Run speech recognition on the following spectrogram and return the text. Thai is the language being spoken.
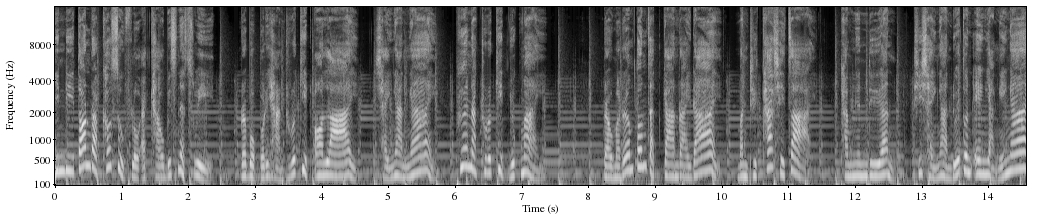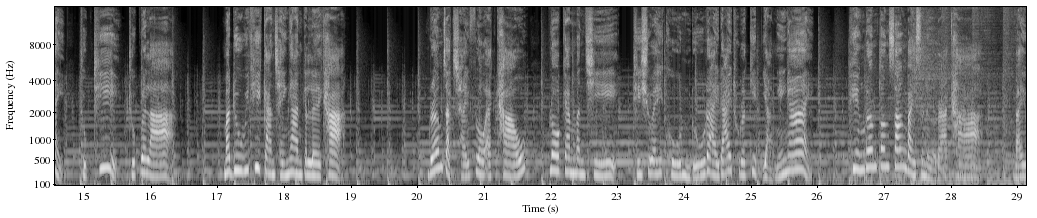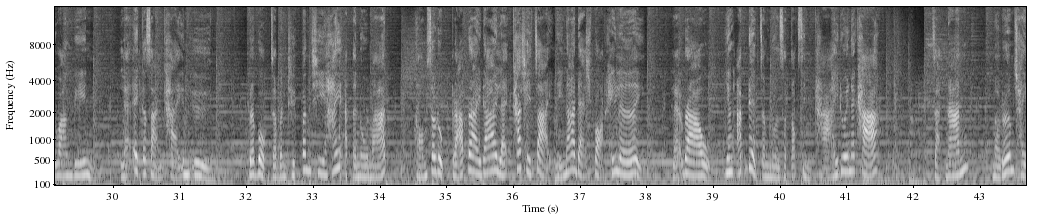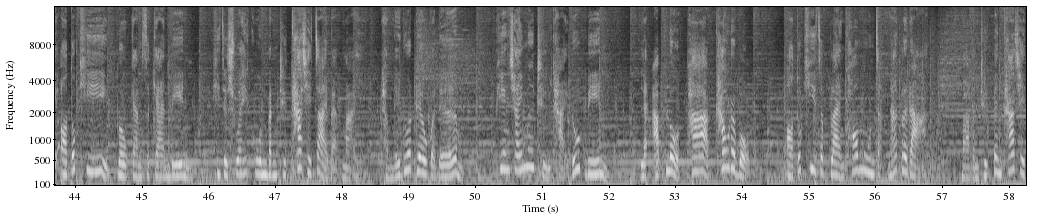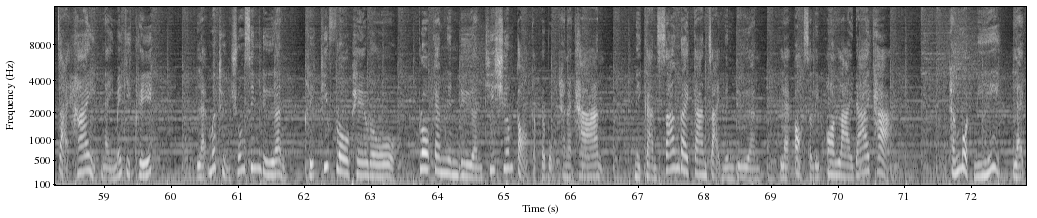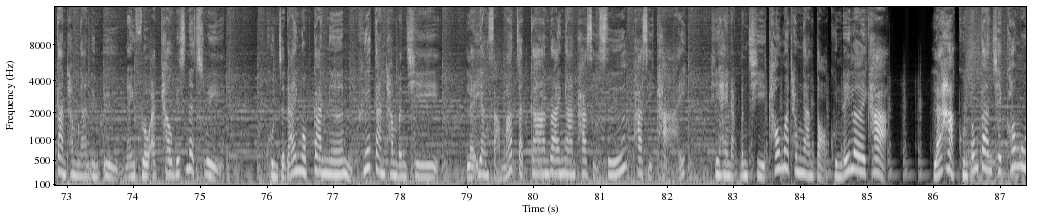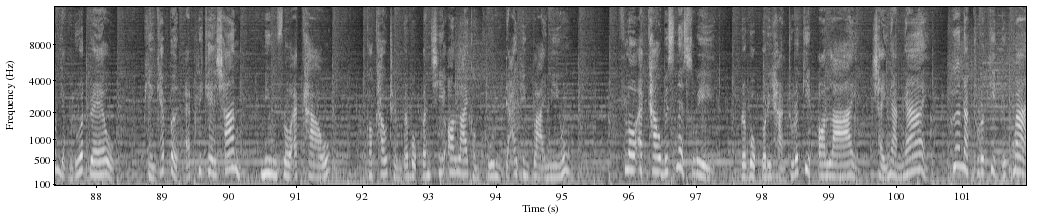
ยินดีต้อนรับเข้าสู่ Flow Account Business Suite ระบบบริหารธุรกิจออนไลน์ ใช้งานง่าย เพื่อนักธุรกิจยุคใหม่ เรามาเริ่มต้นจัดการรายได้ บันทึกค่าใช้จ่ายทำเงินเดือนที่ใช้งานด้วยตนเองอย่างง่าย ๆ ทุกที่ทุกเวลา มาดูวิธีการใช้งานกันเลยค่ะ เริ่มจากใช้ Flow Account โปรแกรมบัญชี ที่ช่วยให้คุณรู้รายได้ธุรกิจอย่างง่าย ๆ เพียงเริ่มต้นสร้างใบเสนอราคา ใบวางบิน และเอกสารขายอื่น ๆ ระบบจะบันทึกบัญชีให้อัตโนมัติ พร้อมสรุปกราฟรายได้และค่าใช้จ่ายในหน้าแดชบอร์ดให้เลย และเรายังอัปเดตจำนวนสต็อกสินค้าให้ด้วยนะคะ จากนั้นมาเริ่มใช้ออโต้คีย์โปรแกรมสแกนบิน ที่จะช่วยให้คุณบันทึกค่าใช้จ่ายแบบใหม่ทำได้รวดเร็วกว่าเดิม เพียงใช้มือถือถ่ายรูปบิน และอัปโหลดภาพเข้าระบบออโต้คีย์จะแปลงข้อมูลจากหน้ากระดาษ มาบันทึกเป็นค่าใช้จ่ายให้ในไม่กี่คลิก และเมื่อถึงช่วงสิ้นเดือน คลิกที่ Flow Payroll โปรแกรมเงินเดือนที่เชื่อมต่อกับระบบธนาคาร ในการสร้างรายการจ่ายเงินเดือน และออกสลิปออนไลน์ได้ค่ะ ทั้งหมดนี้และการทำงานอื่น ๆ ใน Flow Account Business Suite คุณจะได้งบการเงินเพื่อการทำบัญชี และยังสามารถจัดการรายงานภาษีซื้อ ภาษีขาย ที่ให้นักบัญชีเข้ามาทำงานต่อคุณได้เลยค่ะ และหากคุณต้องการเช็คข้อมูลอย่างรวดเร็ว เพียงแค่เปิดแอปพลิเคชัน New Flow Account ก็เข้าถึงระบบบัญชีออนไลน์ของคุณได้เพียงปลายนิ้ว Flow Account Business Suite ระบบบริหารธุรกิจออนไลน์ ใช้งานง่าย เพื่อนักธุรกิจยุคใหม่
